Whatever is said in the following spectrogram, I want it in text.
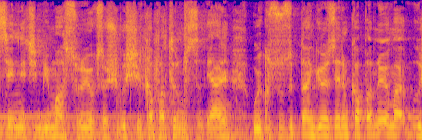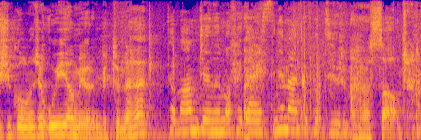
senin için bir mahsuru yoksa şu ışığı kapatır mısın? Yani uykusuzluktan gözlerim kapanıyor ama ışık olunca uyuyamıyorum bir türlü ha? Tamam canım affedersin hemen kapatıyorum. Aha, sağ ol canım.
